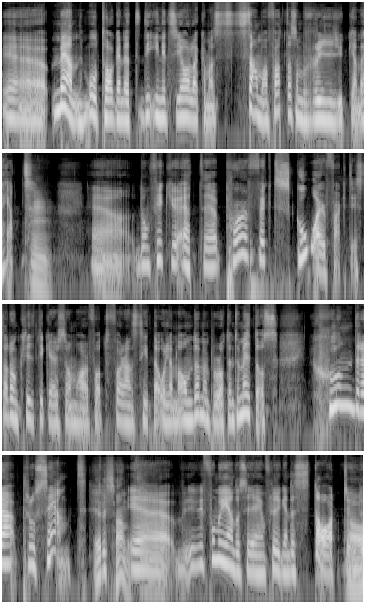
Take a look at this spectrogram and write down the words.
Eh, men mottagandet, det initiala kan man sammanfatta som rykande hett. Mm de fick ju ett eh, perfect score faktiskt av de kritiker som har fått förhandstitta och lämna omdömen på Rotten Tomatoes. 100 procent! Är det sant? Eh, det får man ju ändå säga är en flygande start. Ja.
